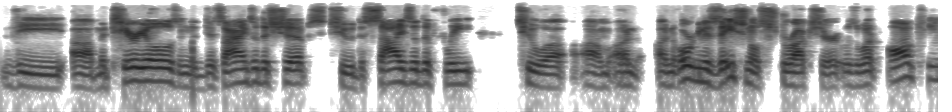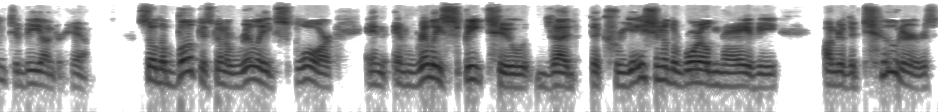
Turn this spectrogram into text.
the uh, materials and the designs of the ships, to the size of the fleet, to a, um, an, an organizational structure, it was what all came to be under him. So the book is going to really explore and, and really speak to the, the creation of the Royal Navy under the Tudors,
